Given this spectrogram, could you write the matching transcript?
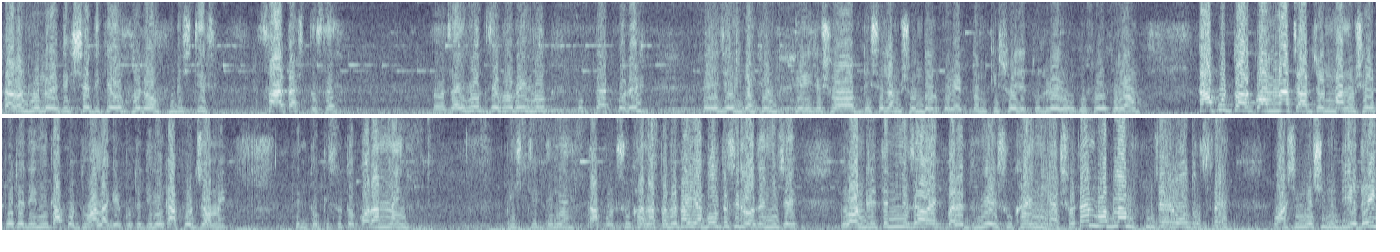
কারণ হলো এদিক সেদিকেও হলো বৃষ্টির ছাট আসতেছে। তো যাই হোক, যেভাবেই হোক, টুকটাক করে এই যে দেখেন, এই যে সব দিছিলাম সুন্দর করে একদম কিছু এই যে তুলে গুছিয়েছিলাম কাপড় তো আর কম না, চারজন মানুষের প্রতিদিনই কাপড় ধোয়া লাগে, প্রতিদিনই কাপড় জমে। কিন্তু কিছু তো করার নাই। বৃষ্টির দিনে কাপড় শুকানো। তবে ভাইয়া বলতেছিল যে নিচে লন্ড্রিতে নিয়ে যাও, একবারে ধুয়ে শুকাই নিয়ে আসো। তাই আমি ভাবলাম যে রোদ উঠছে ওয়াশিং মেশিনে দিয়ে দেই।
